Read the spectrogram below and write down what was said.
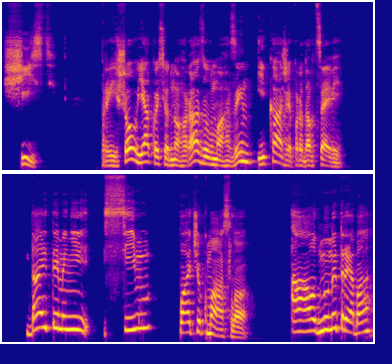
шість. Прийшов якось одного разу в магазин і каже продавцеві: Дайте мені сім пачок масла, а одну не треба.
